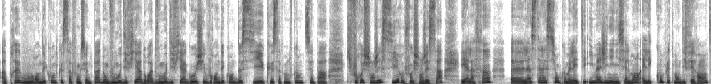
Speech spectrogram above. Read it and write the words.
après, vous vous rendez compte que ça fonctionne pas. Donc, vous modifiez à droite, vous modifiez à gauche et vous vous rendez compte de ci, que ça ne fonctionne pas, qu'il faut rechanger ci, il faut changer ça. Et à la fin, euh, l'installation, comme elle a été imaginée initialement, elle est complètement différente.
